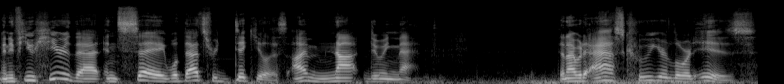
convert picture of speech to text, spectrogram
And if you hear that and say, well, that's ridiculous, I'm not doing that, then I would ask who your Lord is,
